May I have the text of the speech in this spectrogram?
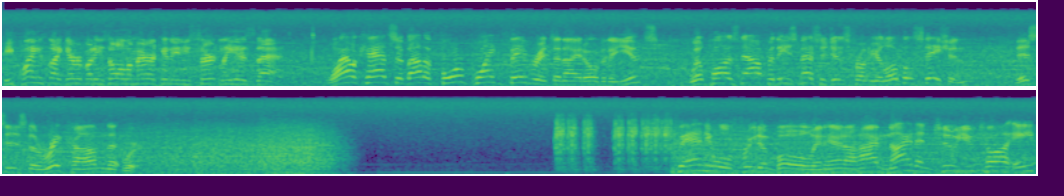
He plays like everybody's All-American, and he certainly is that. Wildcats about a four-point favorite tonight over the Utes. We'll pause now for these messages from your local station. This is the Raycom Network. Annual Freedom Bowl in Anaheim. 9 and 2 Utah, 8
